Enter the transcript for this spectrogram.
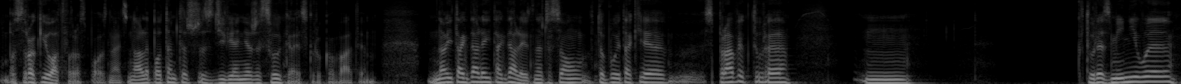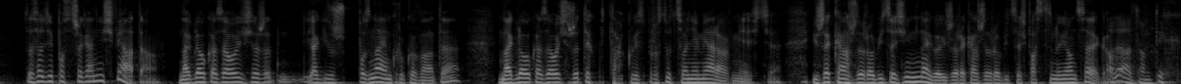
bo sroki łatwo rozpoznać, no ale potem też zdziwienie, że sójka jest krukowatym. No i tak dalej, i tak dalej. Znaczy są, to były takie sprawy, które, mm, które zmieniły w zasadzie postrzeganie świata. Nagle okazało się, że jak już poznałem krukowate, nagle okazało się, że tych ptaków jest po prostu co niemiara w mieście. I że każdy robi coś innego, i że każdy robi coś fascynującego. Ale Adam, tych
